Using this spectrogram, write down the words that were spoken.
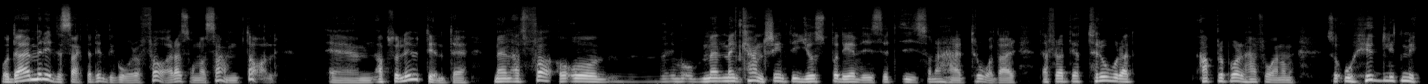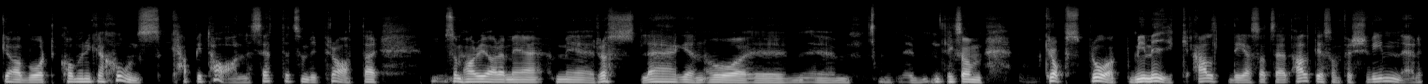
Och därmed är det sagt att det inte går att föra sådana samtal. Eh, absolut inte. Men, att för, och, och, men, men kanske inte just på det viset i sådana här trådar. Därför att jag tror att, apropå den här frågan om så ohyggligt mycket av vårt kommunikationskapital, sättet som vi pratar, som har att göra med, med röstlägen och eh, eh, liksom kroppsspråk, mimik, allt det så att säga, allt det som försvinner,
